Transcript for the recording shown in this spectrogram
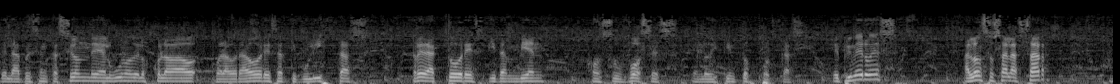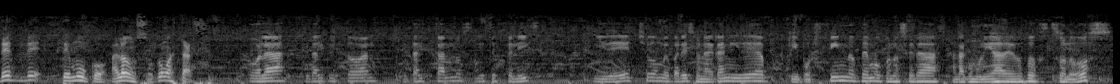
de la presentación de algunos de los colaboradores, articulistas, redactores y también con sus voces en los distintos podcasts. El primero es Alonso Salazar desde Temuco. Alonso, ¿cómo estás? Hola, ¿qué tal Cristóbal? ¿Qué tal Carlos? Yo soy Félix y de hecho me parece una gran idea que por fin nos demos conocer a, la comunidad de dos, solo dos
